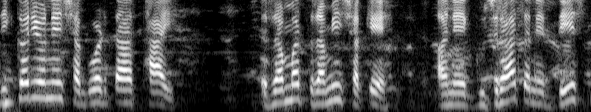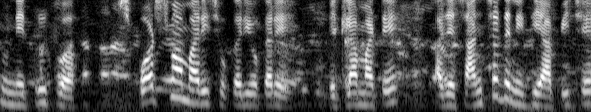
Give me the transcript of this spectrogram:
દીકરીઓને સગવડતા થાય, રમત રમી શકે અને ગુજરાત અને દેશનું નેતૃત્વ સ્પોર્ટ્સમાં મારી છોકરીઓ કરે એટલા માટે આજે સાંસદ નિધિ આપી છે.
